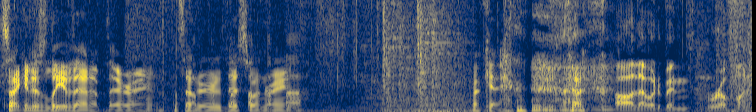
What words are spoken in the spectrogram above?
So I can just leave that up there, right? It's under this one, right? Okay. Oh, that would have been real funny.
